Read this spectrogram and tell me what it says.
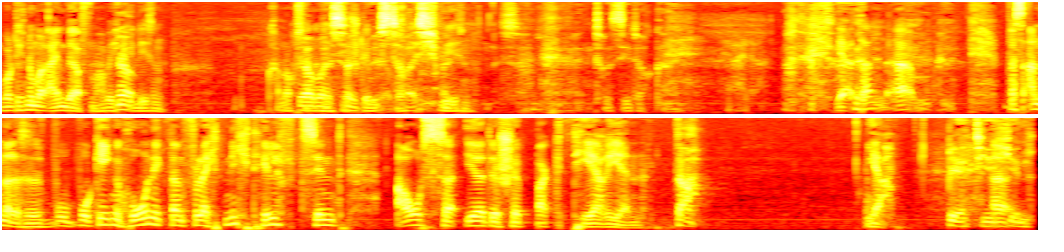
Wollte ich nur mal einwerfen, habe ich Ja. gelesen. Kann auch Ja, aber dass ist halt stimmt, Österreich, gelesen. das interessiert doch keinen. Ja, dann ähm, was anderes. Also, wo, wogegen Honig dann vielleicht nicht hilft, sind außerirdische Bakterien. Da, Ja. Bärtierchen.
